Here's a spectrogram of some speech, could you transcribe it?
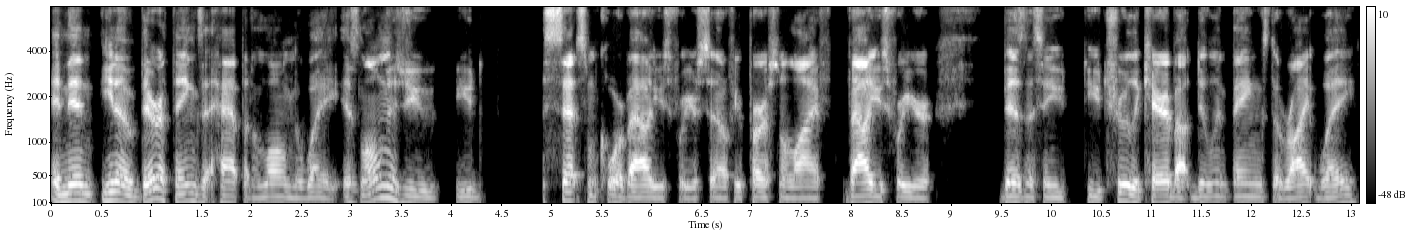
And then, you know, there are things that happen along the way. As long as you you set some core values for yourself, your personal life, values for your business, and you you truly care about doing things the right way,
